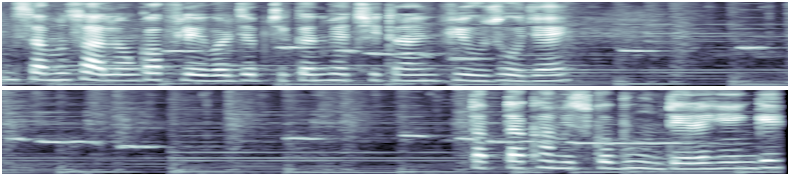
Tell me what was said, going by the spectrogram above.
इन सब मसालों का फ्लेवर जब चिकन में अच्छी तरह इन्फ्यूज़ हो जाए, तब तक हम इसको भूनते रहेंगे।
